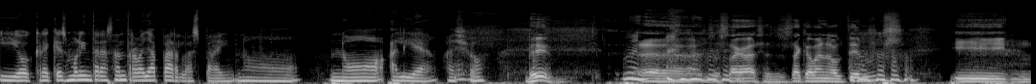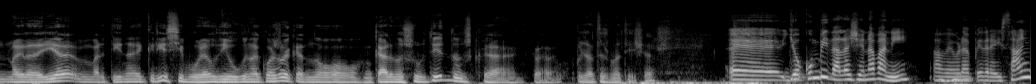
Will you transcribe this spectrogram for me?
i jo crec que és molt interessant treballar per l'espai, no, no aliè, això. Bé, eh, ens està, se'ns està acabant el temps i m'agradaria, Martina i Cris, si voleu dir alguna cosa que no, encara no ha sortit, doncs que, que vosaltres mateixes. Eh, jo convidar la gent a venir a veure Pedra i Sang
